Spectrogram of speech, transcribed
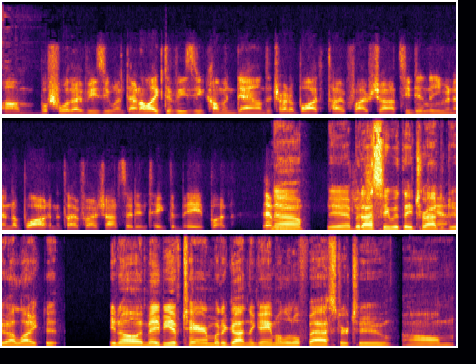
um, before that VZ went down. I like the VZ coming down to try to block the Type Five shots. He didn't even end up blocking the Type Five shots. They didn't take the bait, but them, no, yeah, but I see what they tried yeah. to do. I liked it. You know, and maybe if Terran would have gotten the game a little faster too. Um,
